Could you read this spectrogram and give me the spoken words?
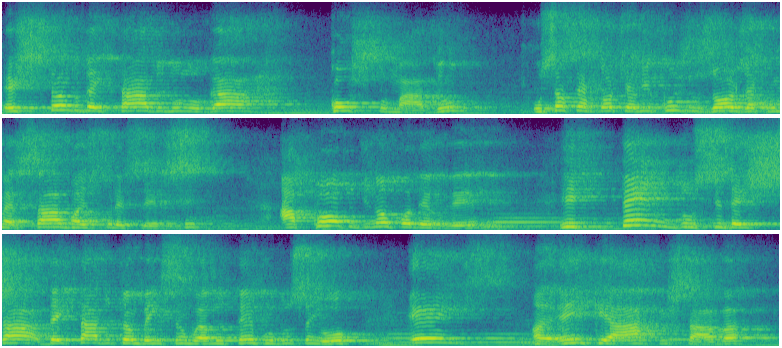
estando deitado no lugar costumado, o sacerdote ali, cujos olhos já começavam a escurecer-se, a ponto de não poder ver, e tendo-se deitado também Samuel no templo do Senhor, eis em que a arca estava,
